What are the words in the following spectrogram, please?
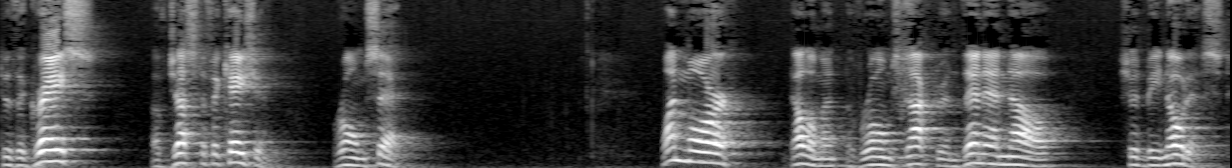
to the grace of justification, Rome said. One more element of Rome's doctrine, then and now, should be noticed.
